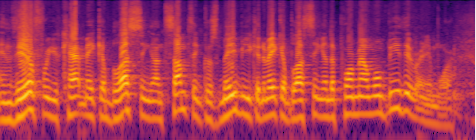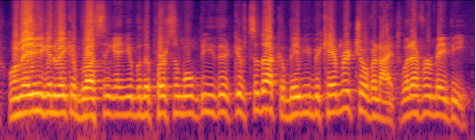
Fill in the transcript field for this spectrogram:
And therefore, you can't make a blessing on something because maybe you're going to make a blessing and the poor man won't be there anymore. Or maybe you're going to make a blessing and you, the person won't be there, to give tzedakah. Maybe you became rich overnight, whatever it may be.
